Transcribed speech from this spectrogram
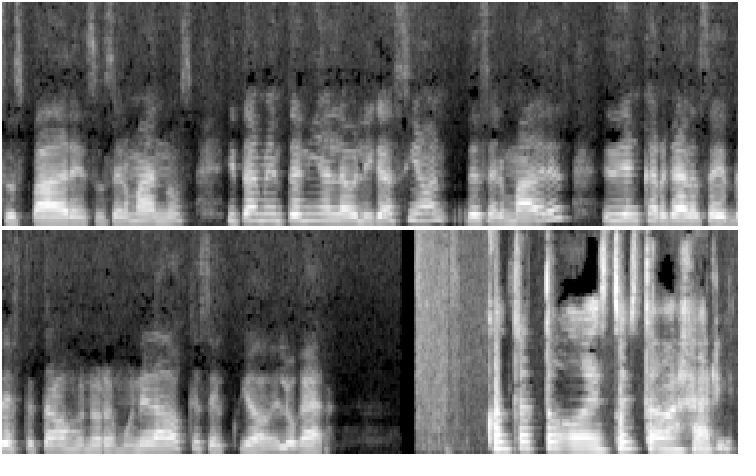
sus padres, sus hermanos, y también tenían la obligación de ser madres y de encargarse de este trabajo no remunerado que es el cuidado del hogar. Contra todo esto estaba Harriet.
